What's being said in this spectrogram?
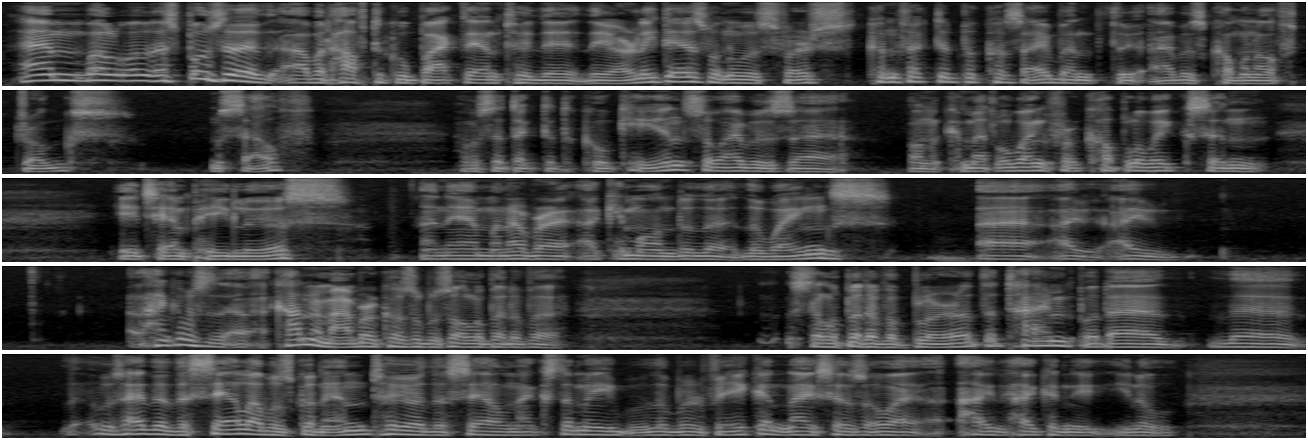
Um, well, well, I suppose I would have to go back then to the, the early days when I was first convicted because I went through. I was coming off drugs myself. I was addicted to cocaine, so I was uh, on a committal wing for a couple of weeks in HMP Lewes, and then whenever I, I came onto the the wings, uh, I, I I think it was I can't remember because it was all a bit of a still a bit of a blur at the time, but uh, the it was either the cell I was going into or the cell next to me that were vacant. And I says, "Oh, I, how, how can you you know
